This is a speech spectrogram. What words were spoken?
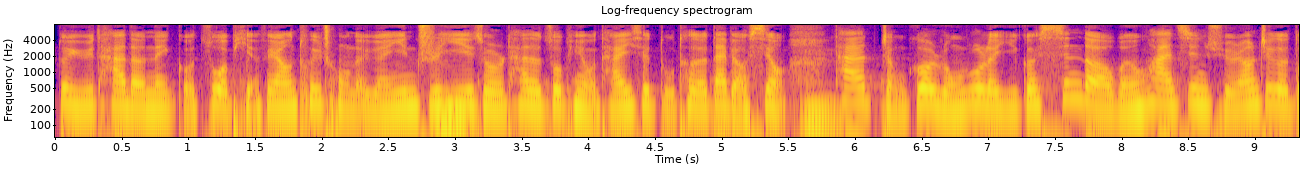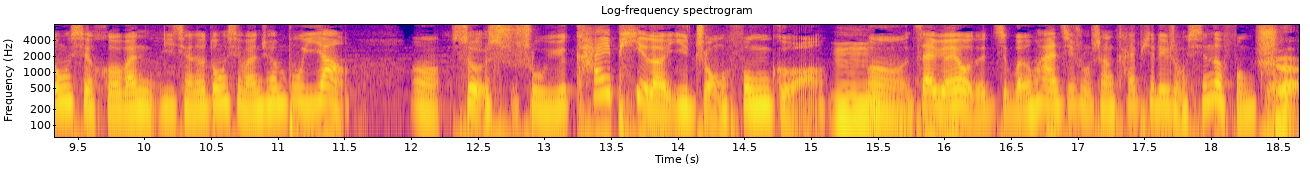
对于他的那个作品非常推崇的原因之一，就是他的作品有他一些独特的代表性，嗯他整个融入了一个新的文化进去，让这个东西和完以前的东西完全不一样。嗯，属属于开辟了一种风格，嗯嗯，在原有的文化基础上开辟了一种新的风格，，是，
